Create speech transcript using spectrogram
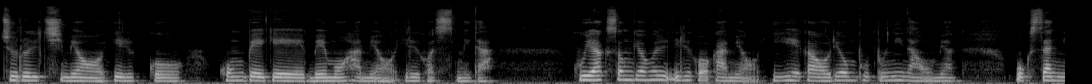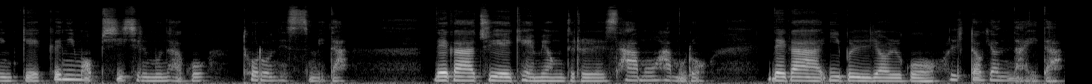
줄을 치며 읽고 공백에 메모하며 읽었습니다. 구약 성경을 읽어가며 이해가 어려운 부분이 나오면 목사님께 끊임없이 질문하고 토론했습니다. 내가 주의 계명들을 사모함으로 내가 입을 열고 헐떡였나이다.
